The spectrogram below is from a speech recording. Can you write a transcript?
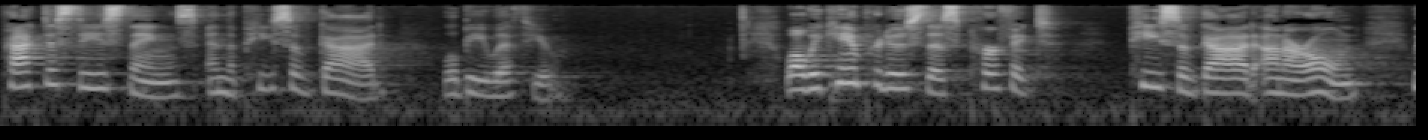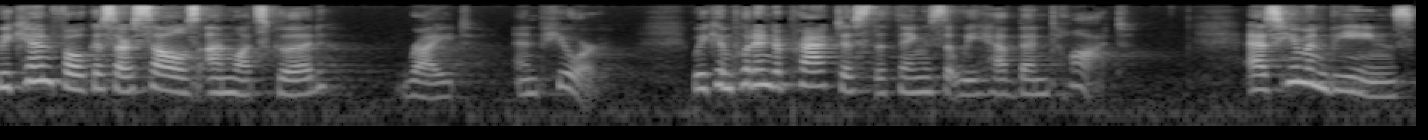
practice these things, and the peace of God will be with you. While we can't produce this perfect peace of God on our own, we can focus ourselves on what's good, right, and pure. We can put into practice the things that we have been taught. As human beings,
